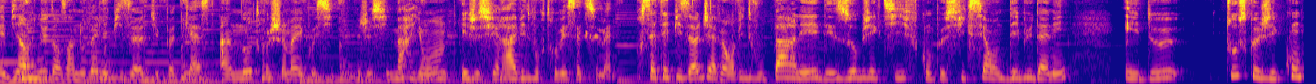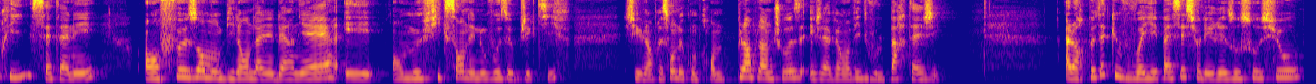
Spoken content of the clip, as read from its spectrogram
Et bienvenue dans un nouvel épisode du podcast Un autre chemin est possible. Je suis Marion et je suis ravie de vous retrouver cette semaine. Pour cet épisode, j'avais envie de vous parler des objectifs qu'on peut se fixer en début d'année et de tout ce que j'ai compris cette année en faisant mon bilan de l'année dernière et en me fixant des nouveaux objectifs. J'ai eu l'impression de comprendre plein plein de choses et j'avais envie de vous le partager. Alors peut-être que vous voyez passer sur les réseaux sociaux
